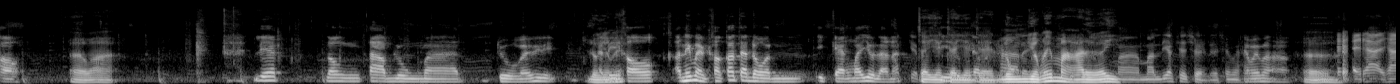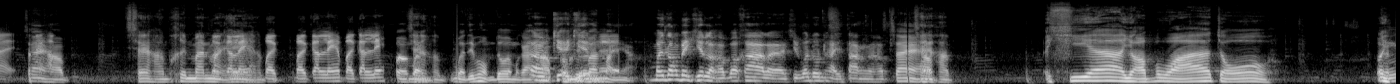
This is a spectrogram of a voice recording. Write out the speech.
เอาเออว่าเรียกลงตามลุงมาดูไหมพี่ลุงอันยังนี้ไม่เขาอันนี้เหมือนเขาก็จะโดนอีกแก๊งมาอยู่แล้วนะ ใจเย็นใจเย็นใจเย็นที่ลุงยังไม่มาเลย มามาเรียกเฉยๆเลยใช่ไหมคยัรับงไม่มา เออ ใช่ใช่ใช่ ใช่ครับ ใช่ครับขึ้นบ้านใหเปิม่ดกันเลยให้ครับเปิดเปิดกันเลยเปิดกันเลยเหมือนใช่ครับ เหมือนที่ผมโดนเหมือนกันครับเออคิดคนคิดที่บ้านใหม่อะไม่ต้องไปคิดหรอกครับว่าค่าอะไรคิดว่าโดนถ่ายตังค์อะครับ ใช่คใช่รับครับไอ้เชี่ยยอมปะวะโจ เอ้ย งั้น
